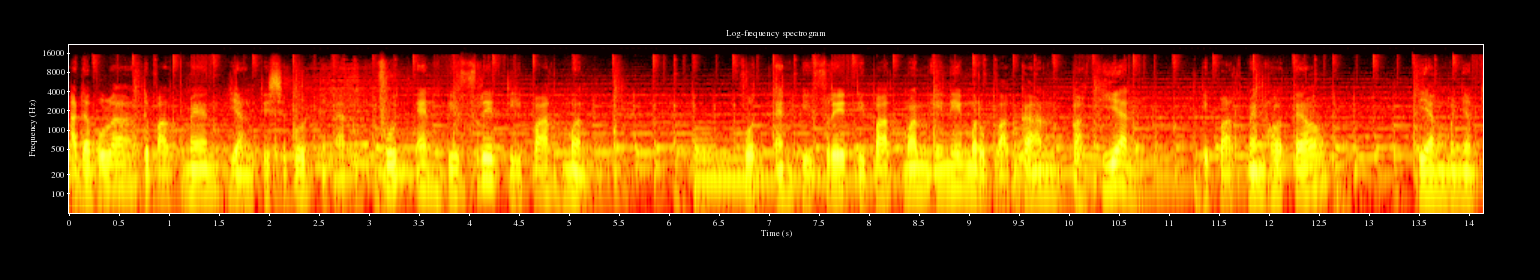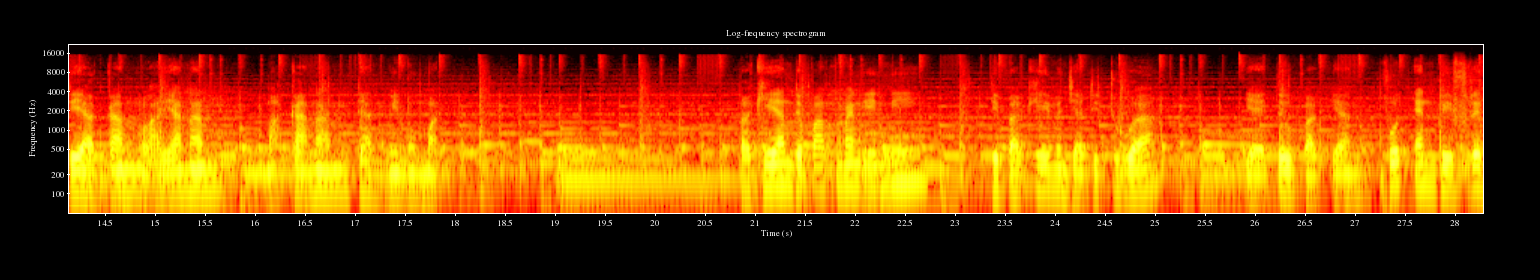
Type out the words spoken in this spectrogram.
Ada pula departemen yang disebut dengan Food and Beverage Department. Food and Beverage Department ini merupakan bagian departemen hotel yang menyediakan layanan makanan dan minuman. Bagian departemen ini dibagi menjadi dua, yaitu bagian food and beverage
